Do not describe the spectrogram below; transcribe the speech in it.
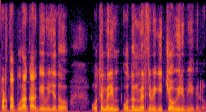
ਪੜਤਾ ਪੂਰਾ ਕਰ ਗਈ ਵੀ ਜਦੋਂ ਉੱਥੇ ਮੇਰੀ ਉਦੋਂ ਮਿਰਚ ਵਿਕੀ 24 ਰੁਪਏ ਕਿਲੋ।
